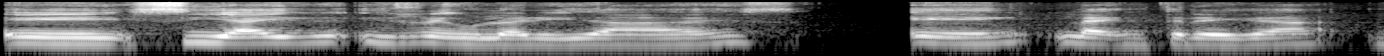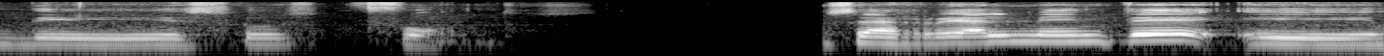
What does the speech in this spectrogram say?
eh, si hay irregularidades en la entrega de esos fondos. O sea, realmente eh,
